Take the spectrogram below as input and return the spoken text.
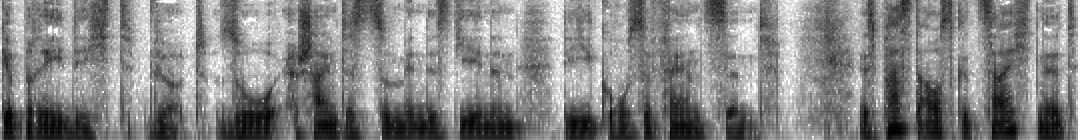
gepredigt wird. So erscheint es zumindest jenen, die große Fans sind. Es passt ausgezeichnet,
